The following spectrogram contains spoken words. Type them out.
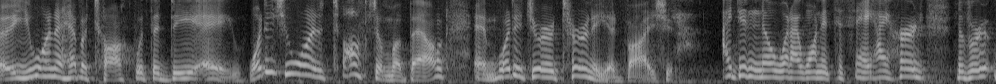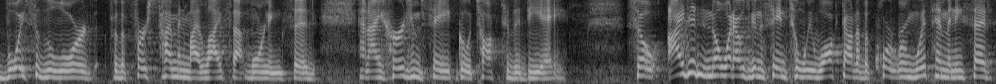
uh, you want to have a talk with the DA. What did you want to talk to him about? And what did your attorney advise you? I didn't know what I wanted to say. I heard the ver- voice of the Lord for the first time in my life that morning, Sid, and I heard him say, Go talk to the DA. So I didn't know what I was going to say until we walked out of the courtroom with him, and he said,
